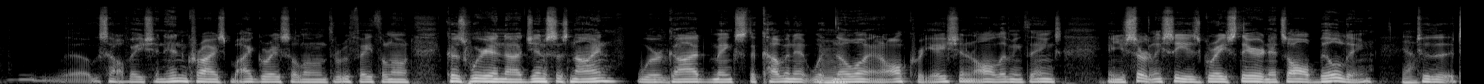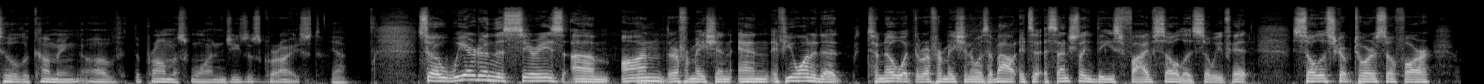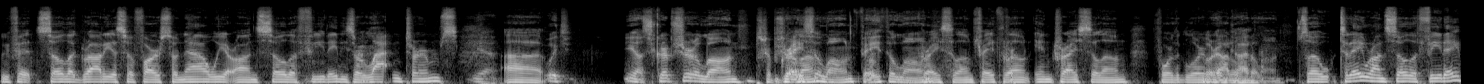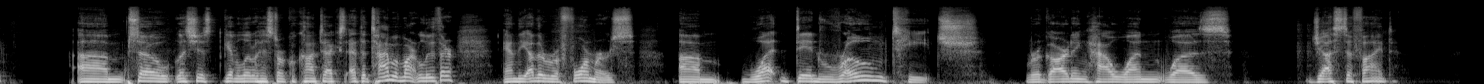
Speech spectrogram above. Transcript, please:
uh, salvation in Christ by grace alone, through faith alone. Because we're in uh, Genesis 9, where God makes the covenant with Noah and all creation and all living things. And you certainly see his grace there, and it's all building Yeah. to the till the coming of the promised one, Jesus Christ. Yeah. So we are doing this series um, on the Reformation, and if you wanted to to know what the Reformation was about, it's essentially these five solas. So we've hit sola scriptura so far, we've hit sola gratia so far. So now we are on sola fide. These are Latin terms. Yeah. Uh, Which, you know, Scripture alone, Scripture grace alone. alone, faith alone. Grace alone, faith alone, in Christ alone, for the glory, of of God, God alone. alone. So today we're on sola fide. Um, so let's just give a little historical context. At the time of Martin Luther and the other reformers, um, what did Rome teach regarding how one was justified?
